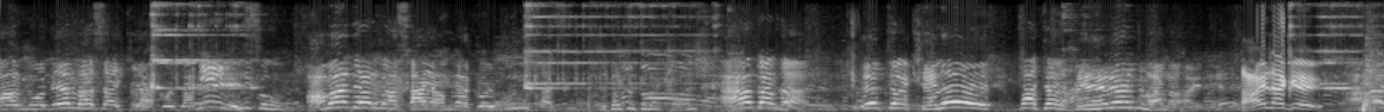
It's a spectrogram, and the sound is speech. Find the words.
আর মোদের ভাষায় কি কই জানিস? আমাদের ভাষায় আমরা কই বুন খাচ্ছি। এটা কি তোরা খাস? হ্যাঁ দাদা। এটা খেলে মাথার বেরেন ভালো হয় রে। তাই নাকি? হ্যাঁ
